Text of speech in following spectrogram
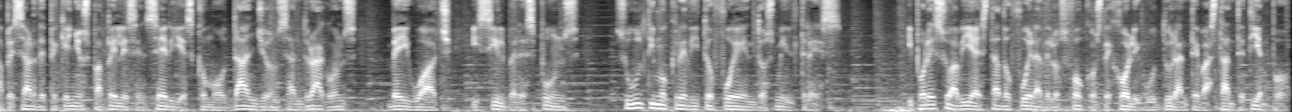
A pesar de pequeños papeles en series como Dungeons and Dragons, Baywatch y Silver Spoons, su último crédito fue en 2003. Y por eso había estado fuera de los focos de Hollywood durante bastante tiempo.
